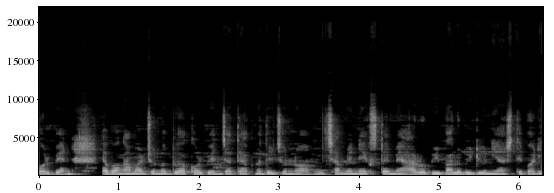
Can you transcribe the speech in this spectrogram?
করবেন এবং আমার জন্য দোয়া করবেন যাতে আপনাদের জন্য সামনে নেক্সট টাইমে আরও ভালো ভিডিও নিয়ে আসতে পারি।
